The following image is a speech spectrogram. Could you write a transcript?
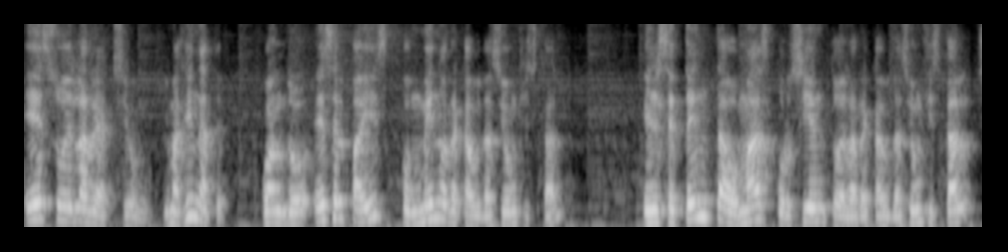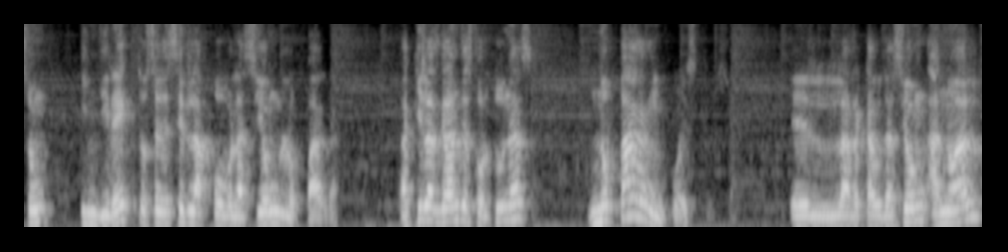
eso es la reacción. Imagínate, cuando es el país con menos recaudación fiscal, el 70 o más por ciento de la recaudación fiscal son indirectos, es decir, la población lo paga. Aquí las grandes fortunas no pagan impuestos. la recaudación anual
